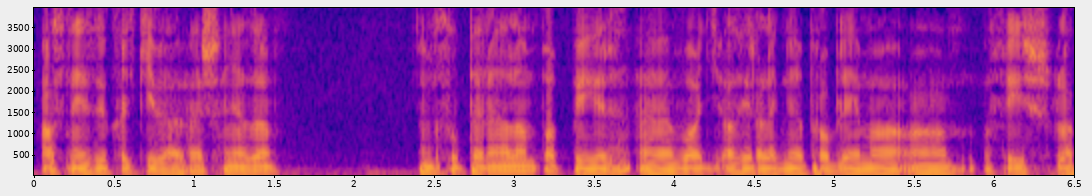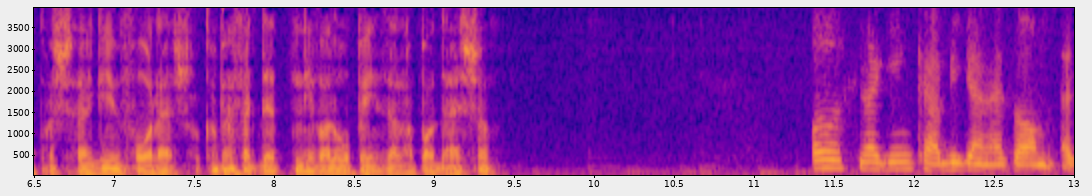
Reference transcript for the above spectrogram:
azt nézzük, hogy kivel versenyez a szuperállampapír, vagy azért a legnagyobb probléma a friss lakossági források, a befektetni való pénzelapadása? Valószínűleg inkább igen, ez, a, ez,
